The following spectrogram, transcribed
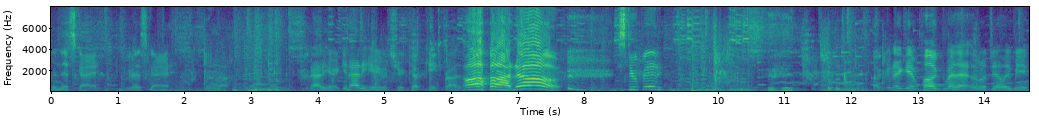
And this guy. And this guy. Ugh. Get out of here. Get out of here with your cupcake frost. Oh, ah, no! Stupid. How can I get punked by that little jelly bean?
